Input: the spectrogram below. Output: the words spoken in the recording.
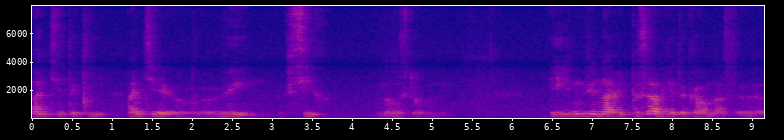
анті такий, антивійн, всіх налаштований. І він навіть писав, є така у нас е,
